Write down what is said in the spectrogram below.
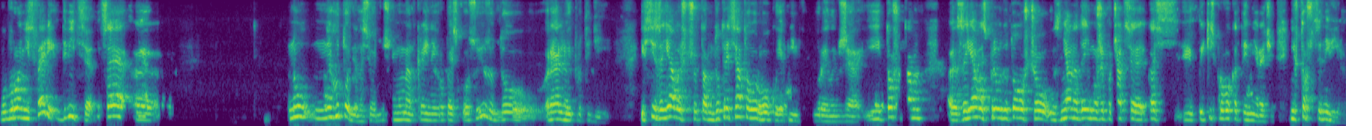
в оборонній сфері, дивіться, це е, ну, не готові на сьогоднішній момент країни Європейського Союзу до реальної протидії. І всі заяви, що там до 30-го року, як німці говорили вже, і то, що там заяви з приводу того, що з дня на день може початися якась якісь провокативні речі, ніхто ж це не вірив.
